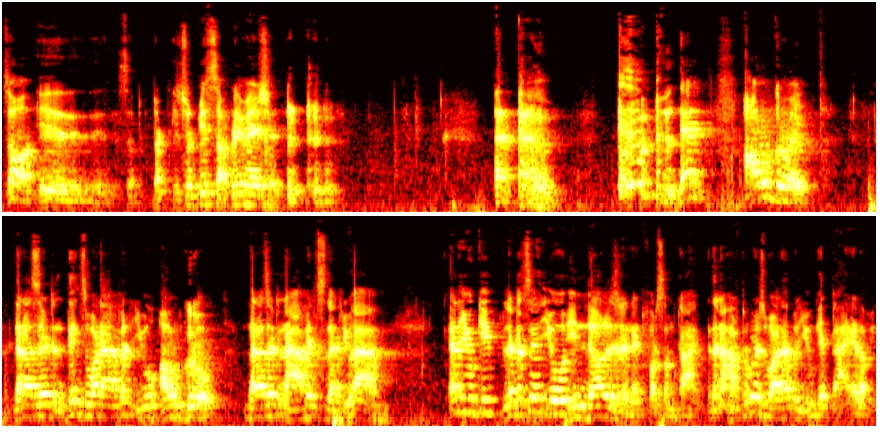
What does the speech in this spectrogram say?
So, uh, but it should be sublimation. then outgrowing. There are certain things what happen, you outgrow. There are certain habits that you have. And you keep, let us say, you indulge in it for some time. And then afterwards, what happens? You get tired of it.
